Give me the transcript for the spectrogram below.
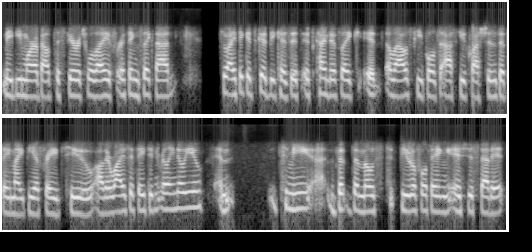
maybe more about the spiritual life or things like that. So I think it's good because it's it's kind of like it allows people to ask you questions that they might be afraid to otherwise if they didn't really know you. And to me, the the most beautiful thing is just that it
